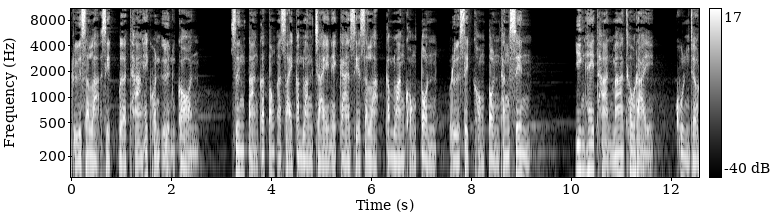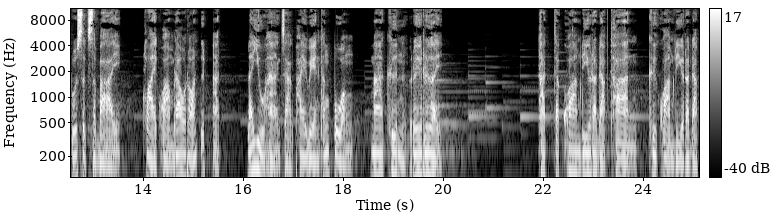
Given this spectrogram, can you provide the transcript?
หรือสละสิทธิ์เปิดทางให้คนอื่นก่อน ซึ่งต่างก็ต้องอาศัยกำลังใจในการเสียสละกำลังของตน หรือสิทธิ์ของตนทั้งสิ้น ยิ่งให้ทานมากเท่าไหร่ คุณจะรู้สึกสบาย คลายความเร่าร้อนอึดอัด และอยู่ห่างจากภัยเวรทั้งปวง มากขึ้นเรื่อยๆถัดจากความดีระดับทานคือความดีระดับ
